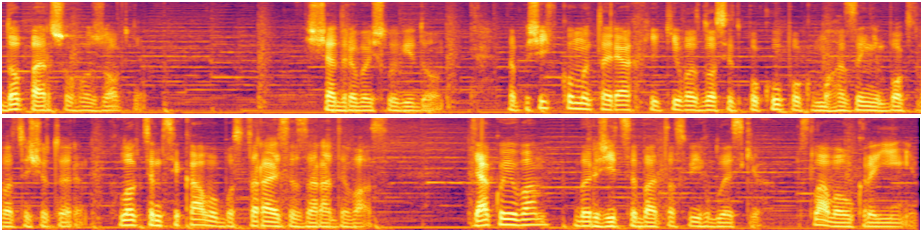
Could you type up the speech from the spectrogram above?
до 1 жовтня. Щедре вийшло відео. Напишіть в коментарях, який у вас досвід покупок в магазині Box24. Хлопцям цікаво, бо стараюся заради вас. Дякую вам, бережіть себе та своїх близьких. Слава Україні!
